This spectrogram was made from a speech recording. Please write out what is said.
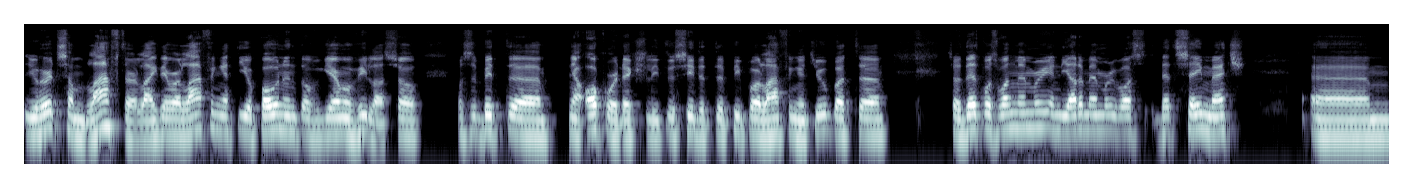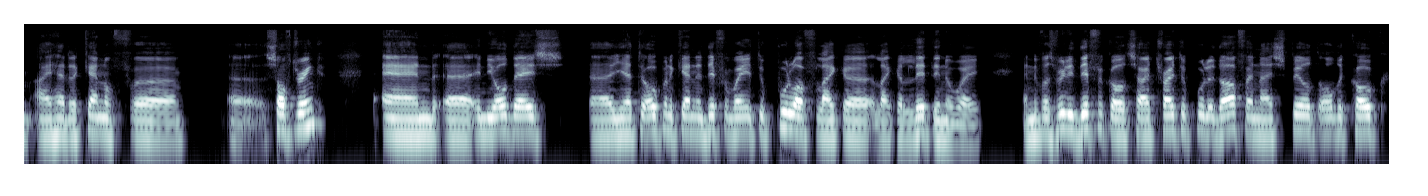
you heard some laughter like they were laughing at the opponent of Guillermo Villa. So it was a bit uh, yeah awkward actually to see that the people are laughing at you but uh, so that was one memory. And the other memory was that same match. Um, I had a can of uh, uh soft drink. And uh, in the old days uh, you had to open a can a different way to pull off like a like a lid in a way. And it was really difficult. So I tried to pull it off and I spilled all the coke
